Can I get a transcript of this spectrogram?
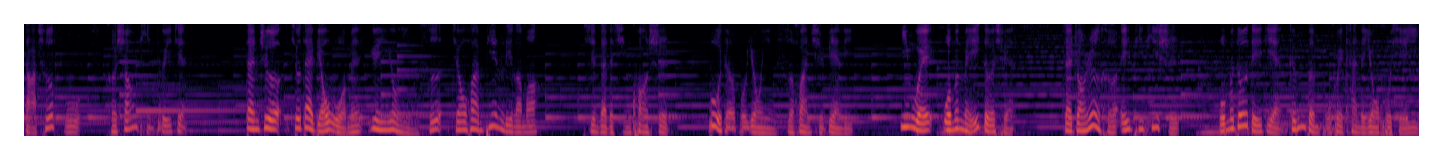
打车服务和商品推荐，但这就代表我们愿意用隐私交换便利了吗？现在的情况是，不得不用隐私换取便利，因为我们没得选。在装任何 APP 时，我们都得点根本不会看的用户协议。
